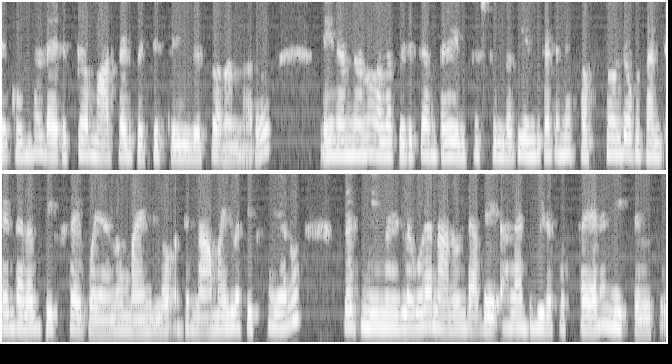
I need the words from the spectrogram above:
లేకుండా డైరెక్ట్గా మాట్లాడి పెట్టేస్తే వీడియోస్ అని అన్నారు. నేను అన్నాను అలా పెడితే అంతగా ఇంట్రెస్ట్ ఉండదు. ఎందుకంటే నేను ఫస్ట్ నుండి ఒక కంటెంట్ అలా ఫిక్స్ అయిపోయాను మైండ్లో అంటే నా మైండ్లో ఫిక్స్ అయ్యాను. ప్లస్ మీ మైండ్లో కూడా నా నుండి అదే అలాంటి వీడియోస్ వస్తాయని మీకు తెలుసు.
